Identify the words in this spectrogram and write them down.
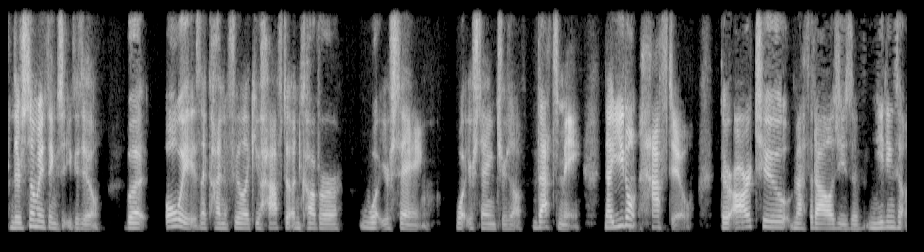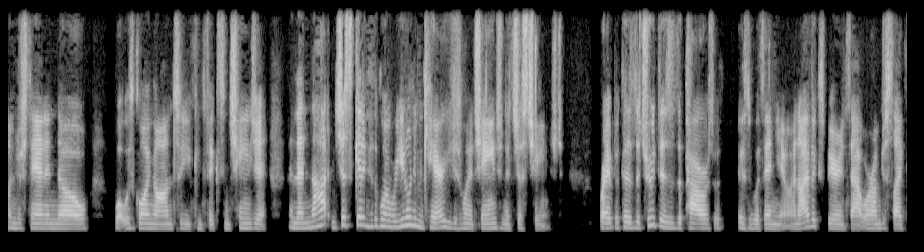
There's so many things that you could do, but always I kind of feel like you have to uncover what you're saying, what you're saying to yourself. That's me. Now, you don't have to. There are two methodologies of needing to understand and know what was going on so you can fix and change it. And then not just getting to the point where you don't even care, you just want to change and it's just changed. Right? Because the truth is, the power is within you. And I've experienced that where I'm just like,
